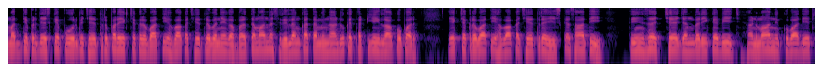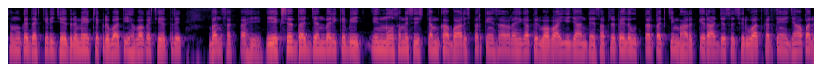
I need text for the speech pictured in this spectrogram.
मध्य प्रदेश के पूर्वी क्षेत्र पर एक चक्रवाती हवा का क्षेत्र बनेगा। वर्तमान में श्रीलंका, तमिलनाडु के तटीय इलाकों पर एक चक्रवाती हवा का क्षेत्र है। इसके साथ ही तीन से छः जनवरी के बीच अंडमान निकोबार द्वीप समूह के दक्षिणी क्षेत्र में एक चक्रवाती हवा का क्षेत्र बन सकता है। एक से दस जनवरी के बीच इन मौसमी सिस्टम का बारिश पर कैसा रहेगा प्रभाव, आइए जानते हैं। सबसे पहले उत्तर पश्चिम भारत के राज्यों से शुरुआत करते हैं, जहाँ पर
